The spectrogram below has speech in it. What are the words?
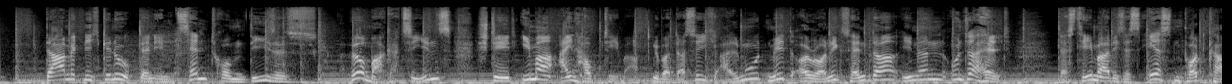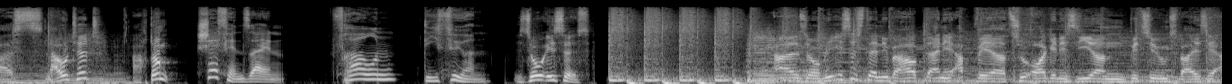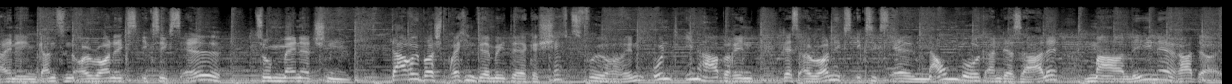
Damit nicht genug, denn im Zentrum dieses Hörmagazins steht immer ein Hauptthema, über das sich Almut mit Euronics HändlerInnen unterhält. Das Thema dieses ersten Podcasts lautet, Achtung, Chefin sein. Frauen, die führen. So ist es. Also, wie ist es denn überhaupt, eine Abwehr zu organisieren, beziehungsweise einen ganzen Euronics XXL zu managen? Darüber sprechen wir mit der Geschäftsführerin und Inhaberin des Euronics XXL Naumburg an der Saale, Marlene Radey.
